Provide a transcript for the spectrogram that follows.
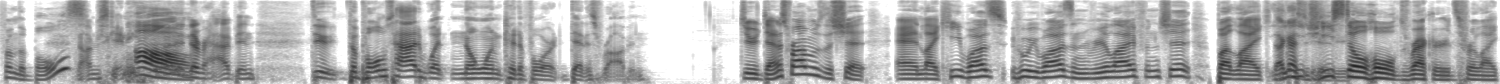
From the Bulls? No, I'm just kidding. Oh. it never happened. Dude, the Bulls had what no one could afford. Dennis Robin. Dude, Dennis Rodman was the shit. And like he was who he was in real life and shit, but like That he, guy's the shit, he still holds records for like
